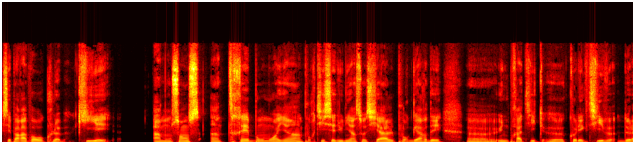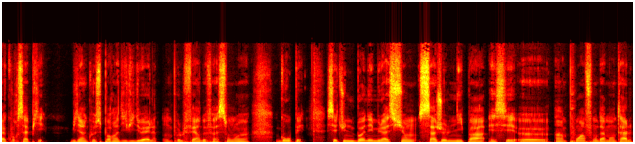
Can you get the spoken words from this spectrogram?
c'est par rapport au club, qui est à mon sens, un très bon moyen pour tisser du lien social, pour garder euh, une pratique euh, collective de la course à pied. Bien que sport individuel, on peut le faire de façon euh, groupée. C'est une bonne émulation, ça je le nie pas, et c'est un point fondamental.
